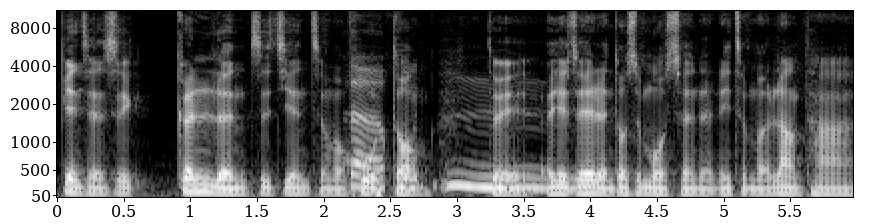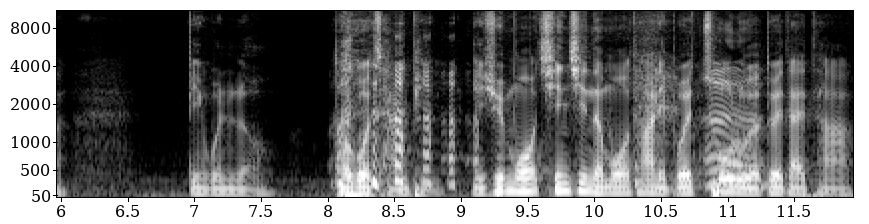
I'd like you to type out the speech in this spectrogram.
变成是跟人之间怎么互动，对，而且这些人都是陌生人，你怎么让他变温柔？透过产品，你去摸，轻轻的摸它，你不会粗鲁的对待它。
